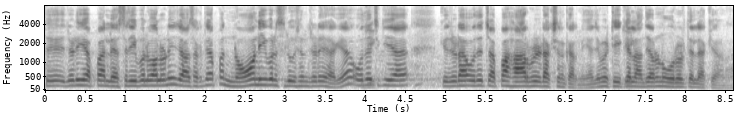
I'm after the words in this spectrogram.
ਤੇ ਜਿਹੜੀ ਆਪਾਂ ਲੈਸਰ ਈਵਲ ਵੱਲੋਂ ਨਹੀਂ ਜਾ ਸਕਦੇ ਆਪਾਂ ਨਾਨ ਈਵਲ ਸੋਲੂਸ਼ਨ ਜਿਹੜੇ ਹੈਗੇ ਆ ਉਹਦੇ ਚ ਕੀ ਆ ਕਿ ਜਿਹੜਾ ਉਹਦੇ ਚ ਆਪਾਂ ਹਾਰਮ ਰਿਡਕਸ਼ਨ ਕਰਨੀ ਆ ਜਿਵੇਂ ਟੀਕੇ ਲਾਉਂਦੇ ਆ ਉਹਨਾਂ ਨੂੰ ਓਰਲ ਤੇ ਲੈ ਕੇ ਆਉਣਾ।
